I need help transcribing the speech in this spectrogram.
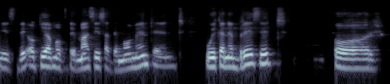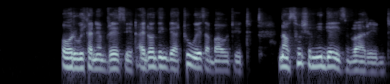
is the opium of the masses at the moment, and we can embrace it or or we can embrace it. I don't think there are two ways about it. Now, social media is varied.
